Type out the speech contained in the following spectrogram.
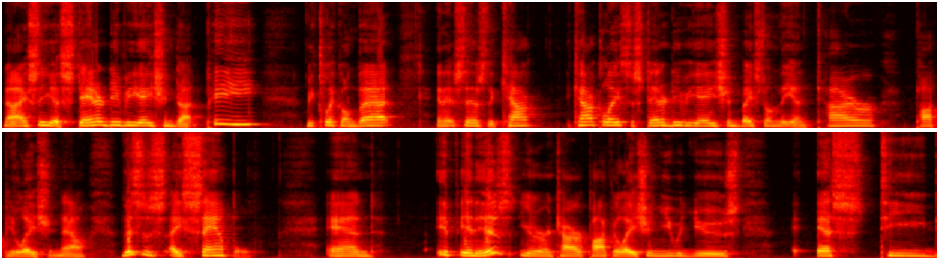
Now I see a standard deviation.p. Let me click on that and it says the cal calculates the standard deviation based on the entire population. Now this is a sample and if it is your entire population you would use stdev.p.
